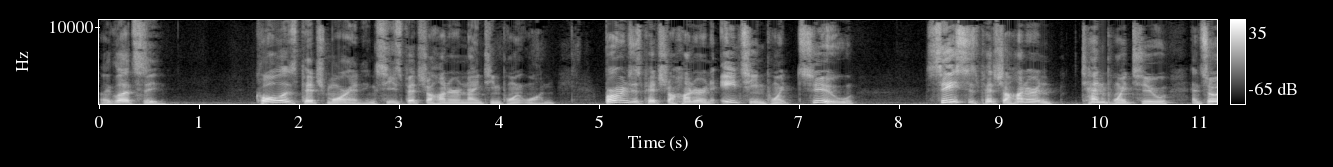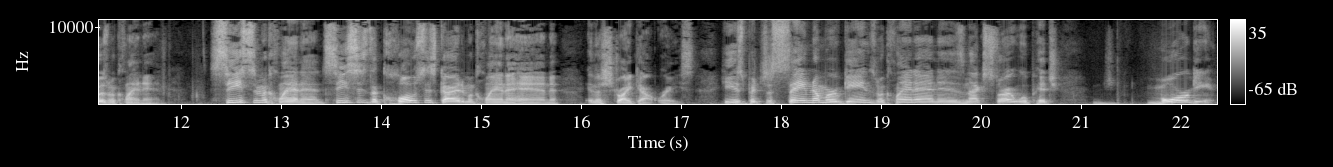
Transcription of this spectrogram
Like, let's see. Cole has pitched more innings. He's pitched 119.1. Burnes has pitched 118.2. Cease has pitched 110.2, and so has McClanahan. Cease and McClanahan. Cease is the closest guy to McClanahan in the strikeout race. He has pitched the same number of games. McClanahan in his next start will pitch more ga-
